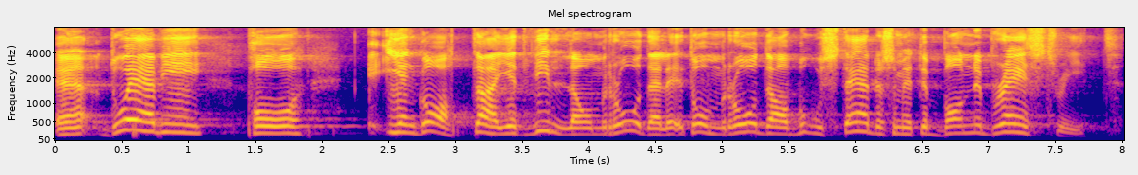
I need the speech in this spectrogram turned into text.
Eh, då är vi på, i en gata i ett villaområde eller ett område av bostäder som heter Bonnie Bray Street.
